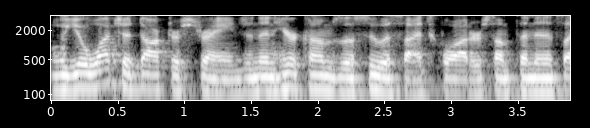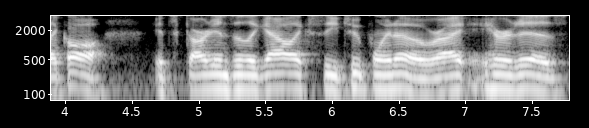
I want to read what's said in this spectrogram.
well, you'll watch a Doctor Strange, and then here comes a Suicide Squad or something, and it's like, oh, it's Guardians of the Galaxy 2.0, right? Here it is.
